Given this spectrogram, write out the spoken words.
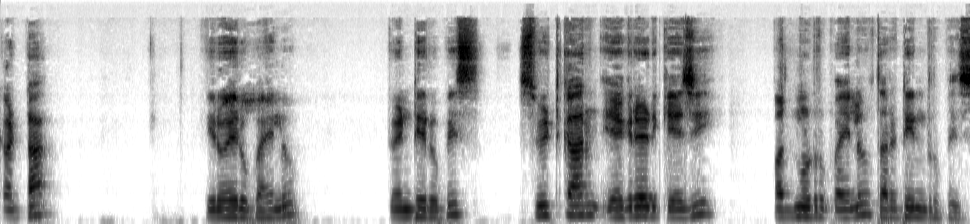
కట్ట ఇరవై రూపాయలు. Twenty rupees. Sweet corn A grade KG? పదమూడు రూపాయలు. Thirteen rupees.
